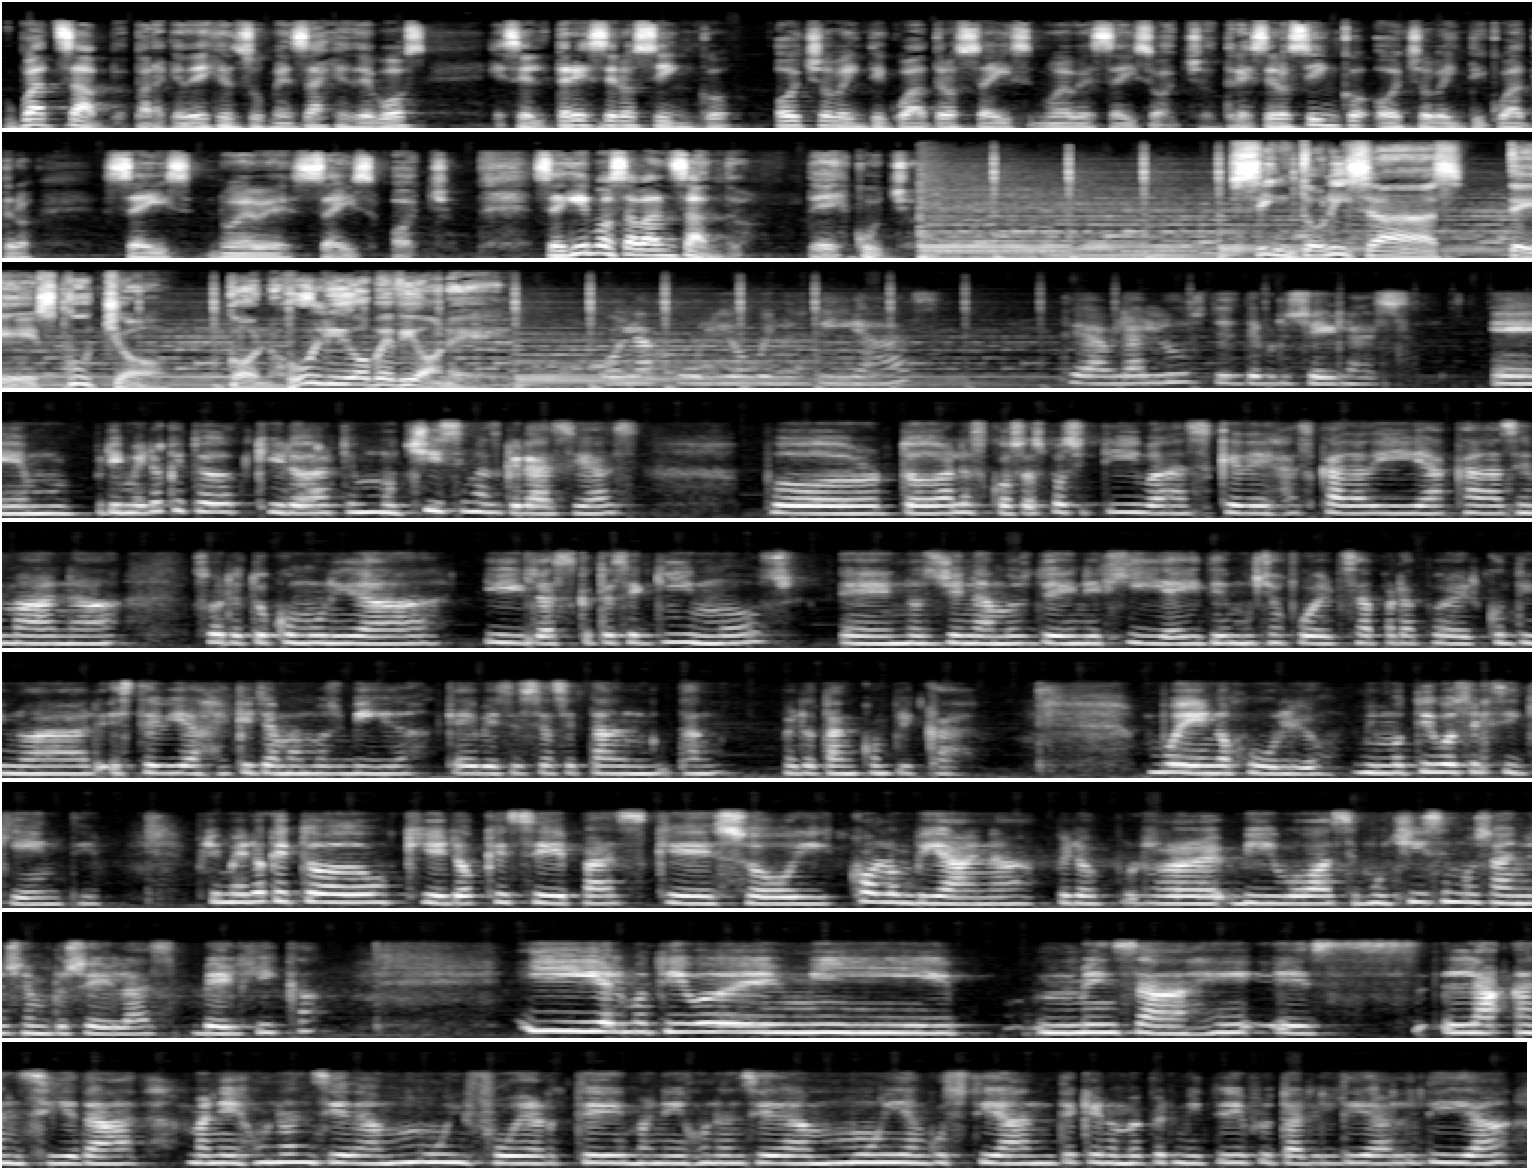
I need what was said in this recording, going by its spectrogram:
WhatsApp para que dejen sus mensajes de voz es el 305-824-6968. 305-824-6968. Seguimos avanzando. Te escucho. Sintonizas Te escucho con Julio Bevione. Hola Julio, buenos días. Te habla Luz desde Bruselas. Em, primero que todo quiero darte muchísimas gracias por todas las cosas positivas que dejas cada día, cada semana sobre tu comunidad y las que te seguimos. Eh, nos llenamos de energía y de mucha fuerza para poder continuar este viaje que llamamos vida, que a veces se hace tan, tan, pero tan complicado. Bueno, Julio, mi motivo es el siguiente. Primero que todo, quiero que sepas que soy colombiana, pero vivo hace muchísimos años en Bruselas, Bélgica. Y el motivo de mi mensaje es la ansiedad. Manejo una ansiedad muy fuerte, manejo una ansiedad muy angustiante que no me permite disfrutar el día al día,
